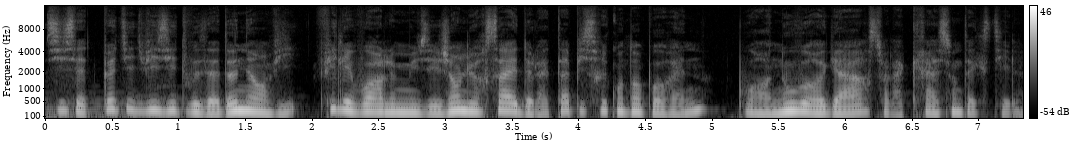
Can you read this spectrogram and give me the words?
Si cette petite visite vous a donné envie, filez voir le musée Jean Lursa et de la tapisserie contemporaine pour un nouveau regard sur la création textile.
